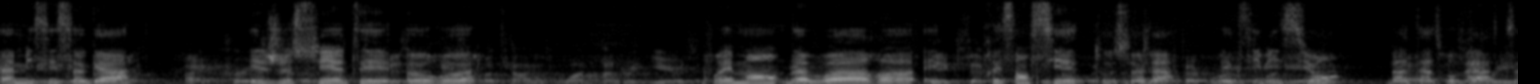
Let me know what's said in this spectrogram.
à Mississauga et je suis été heureux vraiment d'avoir euh, présencié tout cela. L'exhibition va être ouverte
